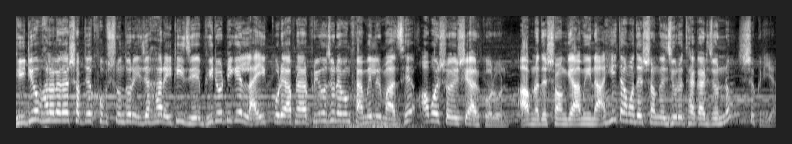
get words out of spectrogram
ভিডিও ভালো লাগার সবচেয়ে খুব সুন্দর ইজাহার এটি যে, ভিডিওটিকে লাইক করে আপনার প্রিয়জন এবং ফ্যামিলির মাঝে অবশ্যই শেয়ার করুন। আপনাদের সঙ্গে আমি নাহিদ, আমাদের সঙ্গে জুড়ে থাকার জন্য শুক্রিয়া।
